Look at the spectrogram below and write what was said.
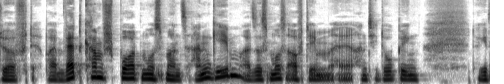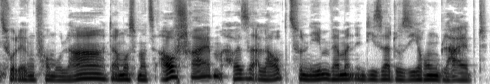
dürfte. Beim Wettkampfsport muss man es angeben, also es muss auf dem äh, Anti-Doping, da gibt es wohl irgendein Formular, da muss man es aufschreiben, aber es ist erlaubt zu nehmen, wenn man in dieser Dosierung bleibt.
